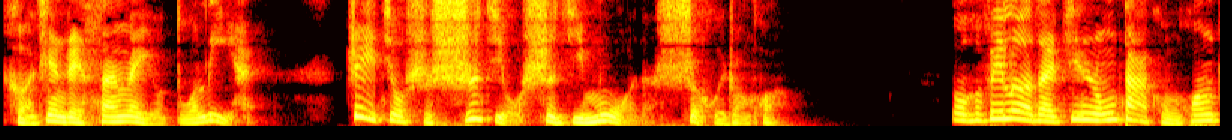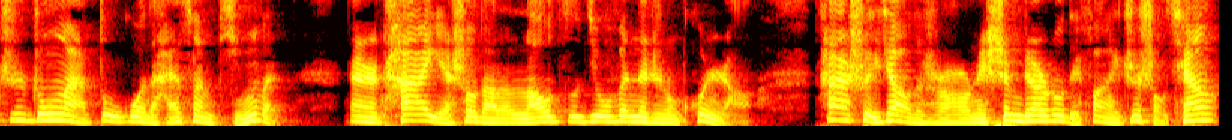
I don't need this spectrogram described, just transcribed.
可见这三位有多厉害。这就是十九世纪末的社会状况。洛克菲勒在金融大恐慌之中啊，度过的还算平稳，但是他也受到了劳资纠纷的这种困扰。他睡觉的时候，那身边都得放一支手枪，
